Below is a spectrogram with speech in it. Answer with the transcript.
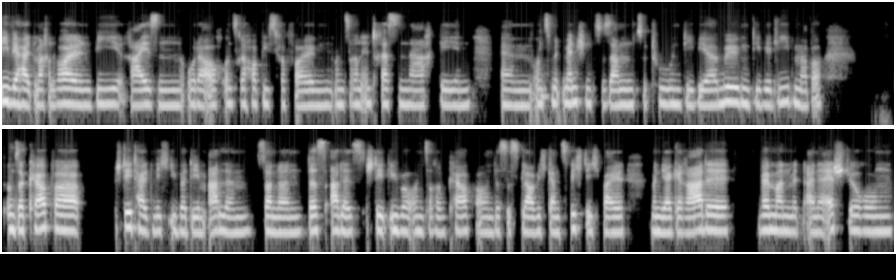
die wir halt machen wollen, wie Reisen oder auch unsere Hobbys verfolgen, unseren Interessen nachgehen, ähm, uns mit Menschen zusammenzutun, die wir mögen, die wir lieben. Aber unser Körper steht halt nicht über dem allem, sondern das alles steht über unserem Körper. Und das ist, glaube ich, ganz wichtig, weil man ja gerade, wenn man mit einer Essstörung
